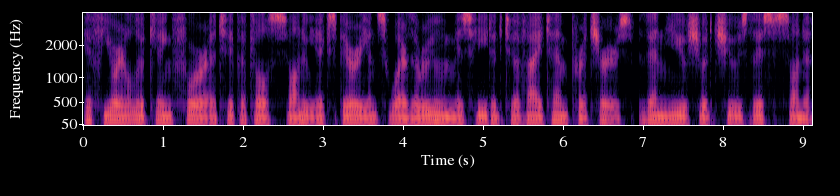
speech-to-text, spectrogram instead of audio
If you're looking for a typical sauna experience where the room is heated to high temperatures, then you should choose this sauna.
